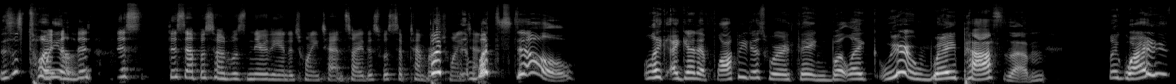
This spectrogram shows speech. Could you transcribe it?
This is Wait, 20 no, this this this episode was near the end of 2010. Sorry, this was September but, 2010. but still like i get it floppy disks were a thing but like we're way past them like why do you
